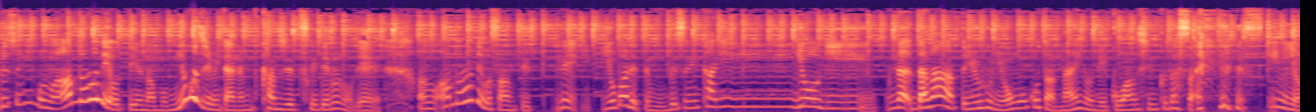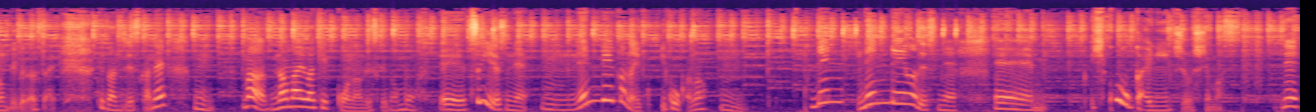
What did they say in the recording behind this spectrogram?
別にこのアンドロデオっていうのはもう名字みたいな感じでつけてるので、あの、アンドロデオさんってね、呼ばれても別に他人行儀なだなっていうふうに思うことはないのでご安心ください。好きに読んでください。って感じですかね。うん。まあ、名前は結構なんですけども、えー、次ですね、うん、年齢かな、いこうかな。うん。年、齢はですね、えー、非公開に一応してます。で、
